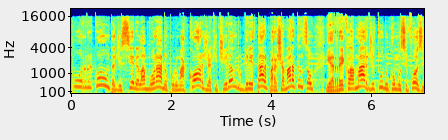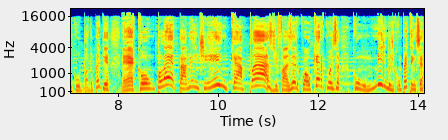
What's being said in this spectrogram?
por conta de ser elaborado por uma corja que, tirando gritar para chamar atenção e reclamar de tudo como se fosse culpa do PT, é completamente incapaz de fazer qualquer coisa com o mínimo de competência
